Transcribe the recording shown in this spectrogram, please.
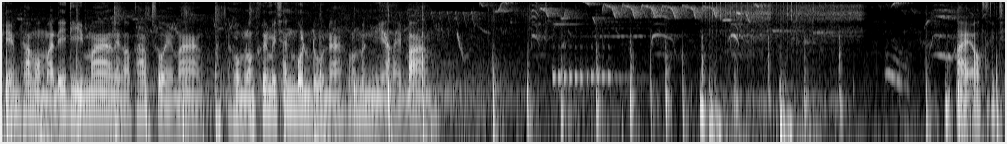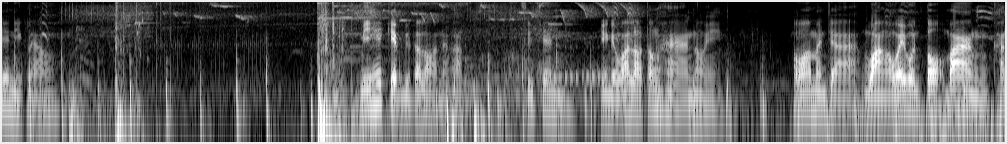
เกมทำออกมาได้ดีมากเลยครับภาพสวยมากเดี๋ยวผมลองขึ้นไปชั้นบนดูนะว่ามันมีอะไรบ้าง หายออกซิเจนอีกแล้ว มีให้เก็บอยู่ตลอดนะครับออกซิเจนเพียงแต่ว่าเราต้องหาหน่อย เพราะว่ามันจะวางเอาไว้บนโต๊ะบ้าง ข้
